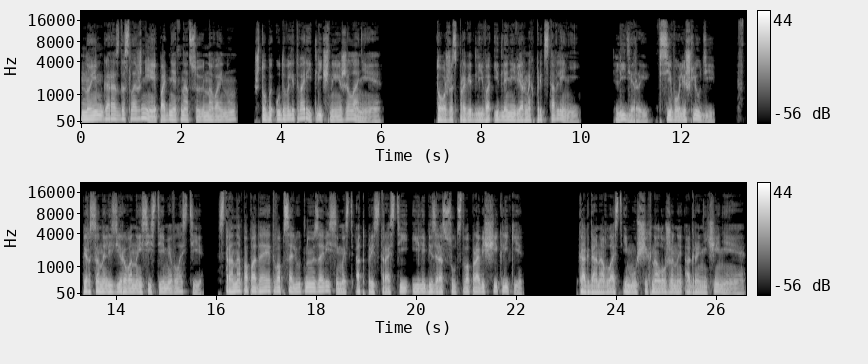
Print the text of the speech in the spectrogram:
Но им гораздо сложнее поднять нацию на войну, чтобы удовлетворить личные желания. Тоже справедливо и для неверных представлений. Лидеры – всего лишь люди. В персонализированной системе власти страна попадает в абсолютную зависимость от пристрастий или безрассудства правящей клики. Когда на власть имущих наложены ограничения,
